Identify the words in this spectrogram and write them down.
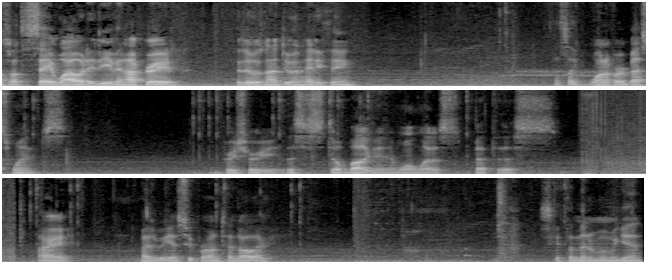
was about to say, why would it even upgrade? Because it was not doing anything. That's like one of our best wins. I'm pretty sure this is still bugged and it won't let us bet this. Alright. Why did we get super on $10? Let's get the minimum again.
